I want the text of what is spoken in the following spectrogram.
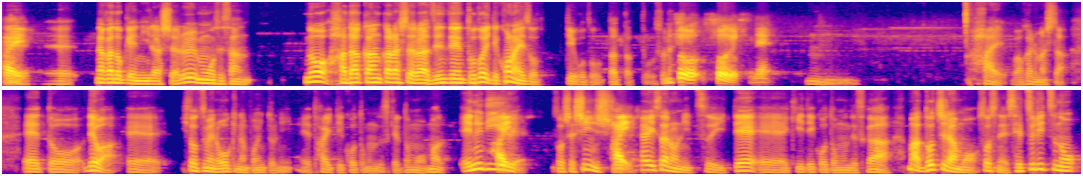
はい。えー、長野県にいらっしゃる百瀬さんの肌感からしたら全然届いてこないぞっていうことだったってことですよね。そう、そうですね。うん。はい、わかりました。えっ、ー、と、では、えー、一つ目の大きなポイントに、えー、と入っていこうと思うんですけれども、まあ、NDLA、はい、そして新州 AI サロンについて、はい、えー、聞いていこうと思うんですが、まあ、どちらもそうですね、設立の、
